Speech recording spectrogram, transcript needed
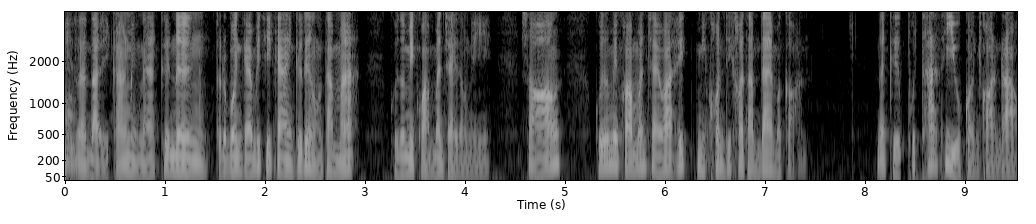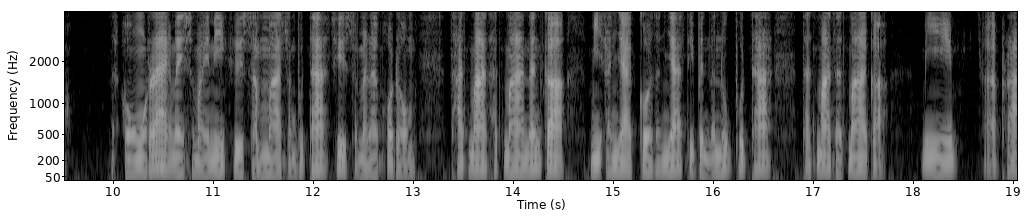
ค่ะระดับอีกครั้งหนึ่งนะคือหนึ่งกระบวนการวิธีการคือเรื่องของธรรมะ คุณต้องมีความมั่นใจตรงนี้สองคุณต้องมีความมั่นใจว่าเฮ้ยมีคนที่เขาทำได้มาก่อน นั่นคือพุทธะที่อยู่ก่อนก่อนๆเราองค์แรกในสมัยนี้คือสัมมาสัมพุทธะชื่อสมณโคดม ถัดมาถัดมานั่นก็มีอัญญาโกฏัญญะที่เป็นอนุพุทธะถัดมาถัดมาก็ มีเอ่อพระ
